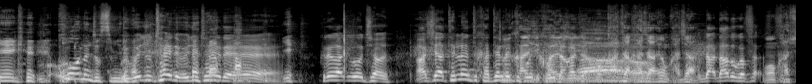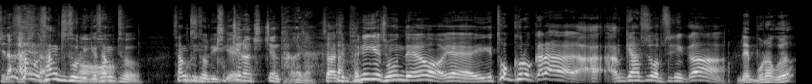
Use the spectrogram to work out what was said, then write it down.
예, 그 코어는 좋습니다. 외줄 타야 돼, 외줄 타야 돼. 그래가지고 저 아시아 탤런트 가탤런트 거기 가야지. 나가자. 어, 가자, 가자, 형, 가자. 나 나도 가. 어, 갑시다, 상, 갑시다. 상투 돌릴게, 어. 상투. 상투 돌릴게. 축제랑 축제는 다 가자. 자, 지금 분위기 좋은데요. 예, 이게 토크로 깔아 아- 앉게 할 수가 없으니까 네, 뭐라고요?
